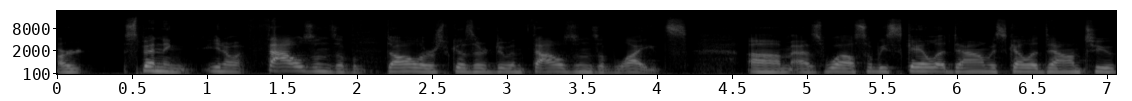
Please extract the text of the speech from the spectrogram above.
are spending you know thousands of dollars because they're doing thousands of lights um, as well. So we scale it down we scale it down to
